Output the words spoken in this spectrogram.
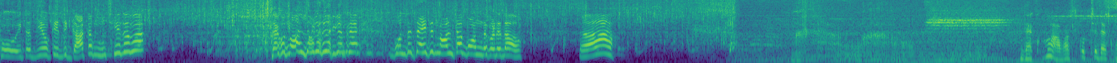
দেখো এটা দিয়ে ওকে যে গাটা মুছিয়ে দেবো? দেখো নল ধরে রেখেছে বলতে চাই যে নলটা বন্ধ করে দাও। আহ! দেখো আওয়াজ করছে দেখো।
